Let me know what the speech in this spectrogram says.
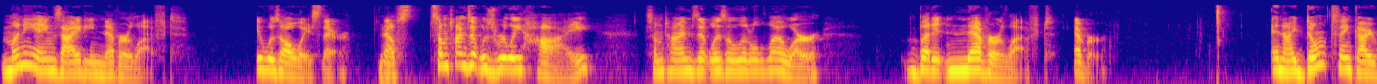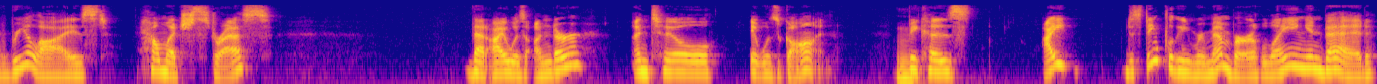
money anxiety never left. It was always there. Now, sometimes it was really high, sometimes it was a little lower, but it never left, ever. And I don't think I realized how much stress that I was under until it was gone. Mm-hmm. Because I distinctly remember laying in bed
